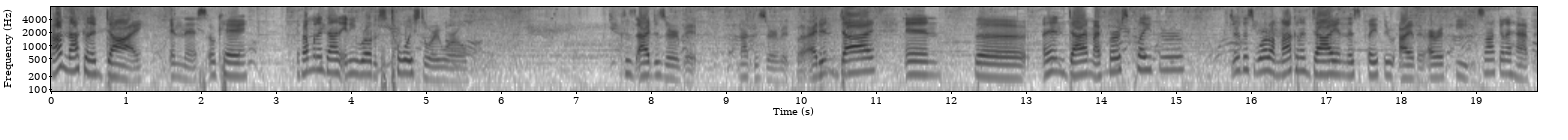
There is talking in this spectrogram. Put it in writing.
I'm not gonna die in this, okay? If I'm gonna die in any world, it's Toy Story World. Because I deserve it. Not deserve it, but I didn't die in the... I didn't die my first playthrough. Through this world, I'm not gonna die in this playthrough either. I refuse. It's not gonna happen.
